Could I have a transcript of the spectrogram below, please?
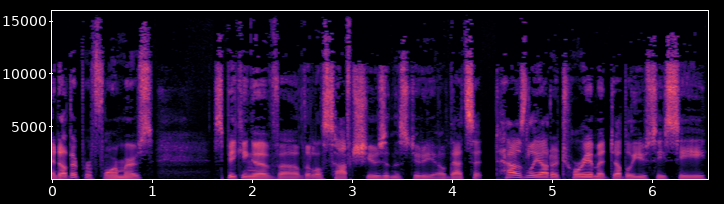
and other performers. Speaking of uh, little soft shoes in the studio, that's at Towsley Auditorium at WCC.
